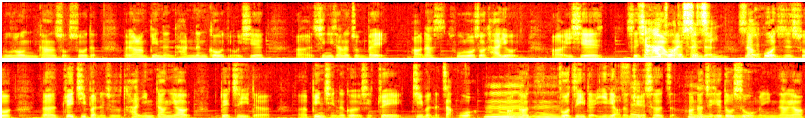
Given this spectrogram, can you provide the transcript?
如同你刚刚所说的，要让病人他能够有一些呃心理上的准备。好，那如果说他有呃一些事情他要完成的，那或者是说呃最基本的就是他应当要对自己的呃病情能够有一些最基本的掌握，嗯，好，那做自己的医疗的决策者。好，那这些都是我们应当要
